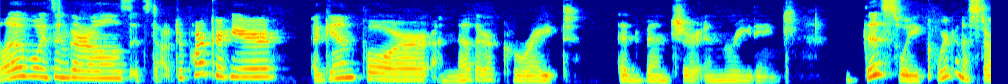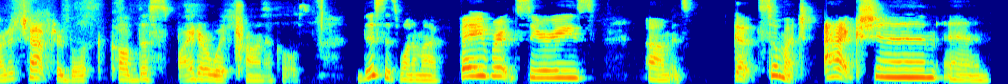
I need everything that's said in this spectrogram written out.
Hello, boys and girls. It's Dr. Parker here again for another great adventure in reading. This week, we're going to start a chapter book called The Spiderwick Chronicles. This is one of my favorite series. Um, it's got so much action and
